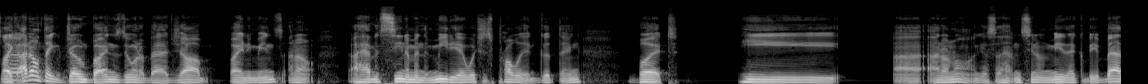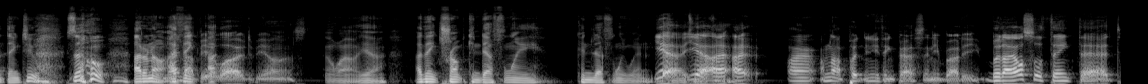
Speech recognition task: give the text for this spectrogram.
Like Uh, I don't think Joe Biden's doing a bad job by any means. I don't. I haven't seen him in the media, which is probably a good thing. But he, I I don't know. I guess I haven't seen him in the media. That could be a bad thing too. So I don't know. I think. not be alive to be honest. oh, wow. Yeah. I think Trump can definitely can definitely win. Yeah, yeah. I, I, I, I'm not putting anything past anybody, but I also think that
